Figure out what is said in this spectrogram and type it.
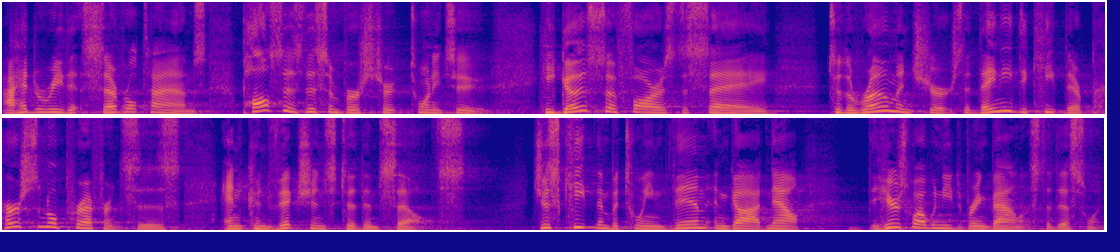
I had to read it several times. Paul says this in verse 22. He goes so far as to say, to the Roman church that they need to keep their personal preferences and convictions to themselves. Just keep them between them and God. Now, here's why we need to bring balance to this one.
